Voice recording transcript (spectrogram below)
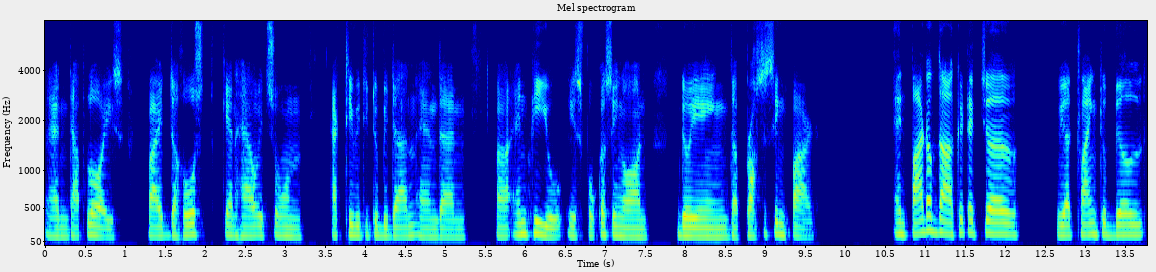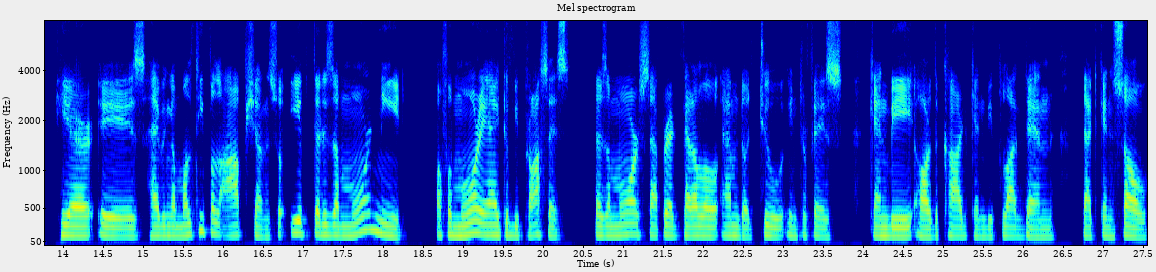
and deploys, right, the host can have its own activity to be done, and then uh, NPU is focusing on doing the processing part. And part of the architecture we are trying to build here is having a multiple option. So if there is a more need of a more AI to be processed, there's a more separate parallel M.2 interface can be, or the card can be plugged in that can solve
